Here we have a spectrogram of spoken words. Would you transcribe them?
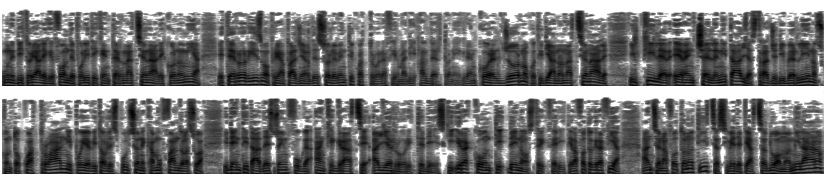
un editoriale che fonde politica internazionale, economia e terrorismo, prima pagina del Sole 24 ore a firma di Alberto Negri. Ancora il giorno quotidiano nazionale. Il killer era in cella in Italia, strage di Berlino, scontò quattro anni, poi evitò l'espulsione camuffando la sua identità, adesso è in fuga anche grazie agli errori tedeschi. I racconti dei nostri feriti. La fotografia, anzi una fotonotizia, si vede Piazza Duomo a Milano,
